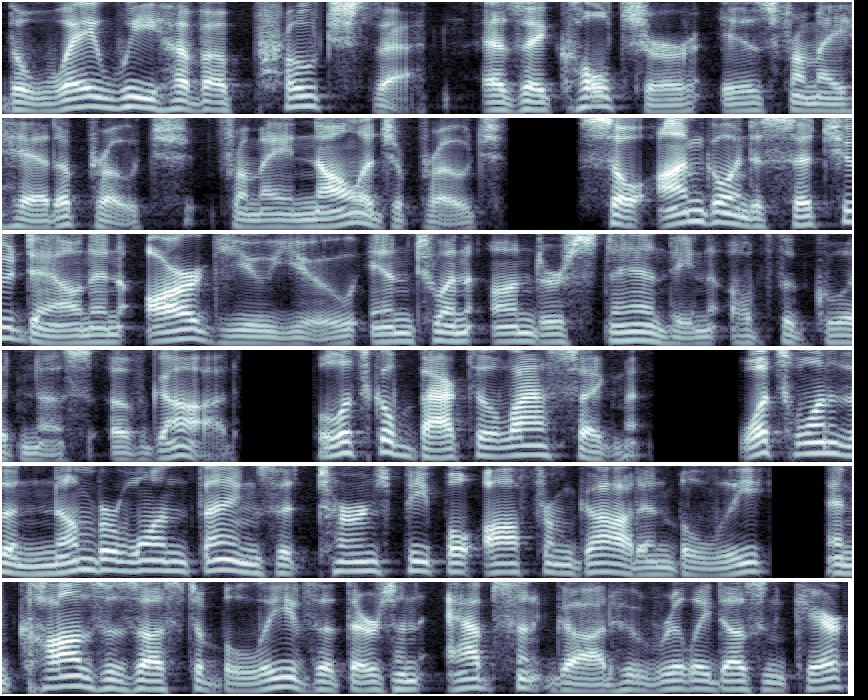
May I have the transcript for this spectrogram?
The way we have approached that as a culture is from a head approach, from a knowledge approach. So I'm going to sit you down and argue you into an understanding of the goodness of God. Well, let's go back to the last segment. What's one of the number one things that turns people off from God and believe and causes us to believe that there's an absent God who really doesn't care?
